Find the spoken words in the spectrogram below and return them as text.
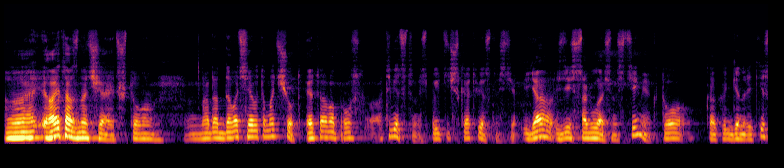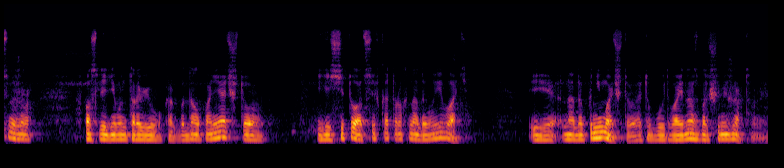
А это означает, что надо отдавать себе в этом отчет. Это вопрос ответственности, политической ответственности. Я здесь согласен с теми, кто, как Генри Киссинджер в последнем интервью, как бы дал понять, что есть ситуации, в которых надо воевать. И надо понимать, что это будет война с большими жертвами.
